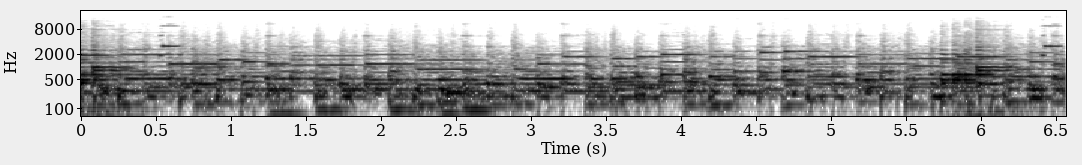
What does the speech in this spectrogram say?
Thank you.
